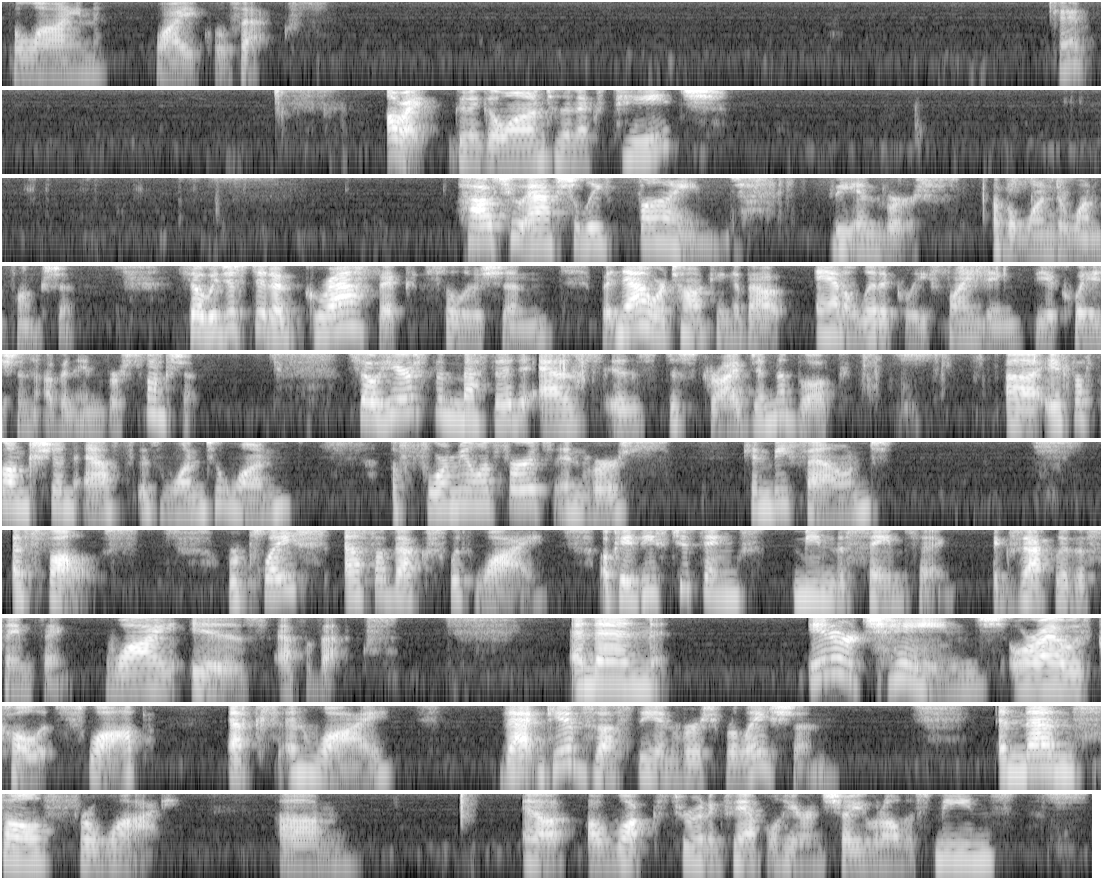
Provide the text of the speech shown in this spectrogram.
the line y equals x. Okay. All right, I'm going to go on to the next page. How to actually find the inverse of a one-to-one -one function. So we just did a graphic solution, but now we're talking about analytically finding the equation of an inverse function. So here's the method as is described in the book. Uh, if a function f is one-to-one, -one, a formula for its inverse can be found as follows. Replace f of x with y. Okay, these two things mean the same thing, exactly the same thing. y is f of x. And then interchange, or I always call it swap, x and y that gives us the inverse relation. And then solve for y. Um, and I'll, I'll walk through an example here and show you what all this means.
